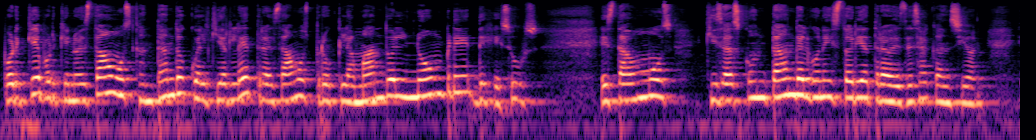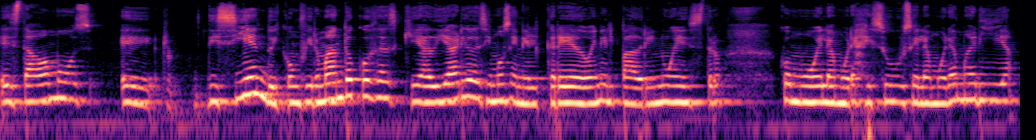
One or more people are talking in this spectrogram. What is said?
¿Por qué? Porque no estábamos cantando cualquier letra, estábamos proclamando el nombre de Jesús. Estábamos quizás contando alguna historia a través de esa canción, estábamos eh, diciendo y confirmando cosas que a diario decimos en el credo, en el Padre nuestro, como el amor a Jesús, el amor a María,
